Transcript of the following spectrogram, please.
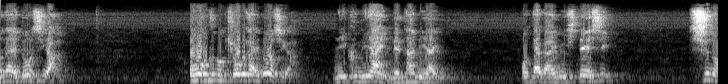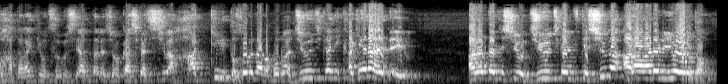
弟同士が多くの教会同士が憎み合い妬み合いお互いに否定し主の働きを潰してやったでしょうか。しかし主ははっきりとそれらのものは十字架にかけられている。あなた自身を十字架につけ主が現れるようにと。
